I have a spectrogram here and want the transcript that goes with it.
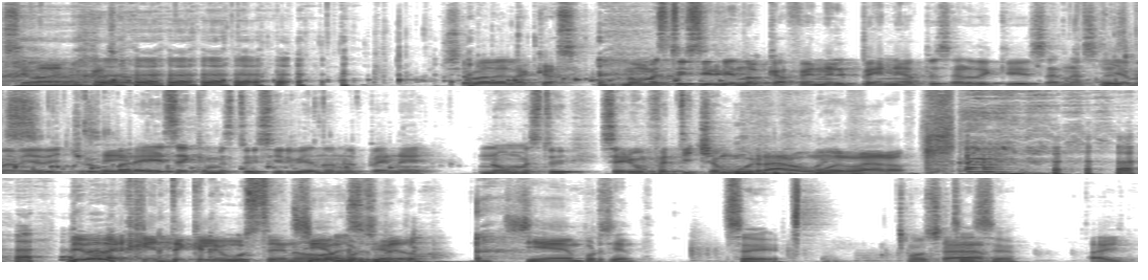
se va de la casa. se va de la casa. No me estoy sirviendo café en el pene, a pesar de que Sana ya me había dicho. Parece que me estoy sirviendo en el pene. No me estoy. Sería un fetiche muy raro, güey. Muy raro. Debe haber gente que le guste, ¿no? 100%. 100%. Sí. O sea, sí, sí. Hay,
